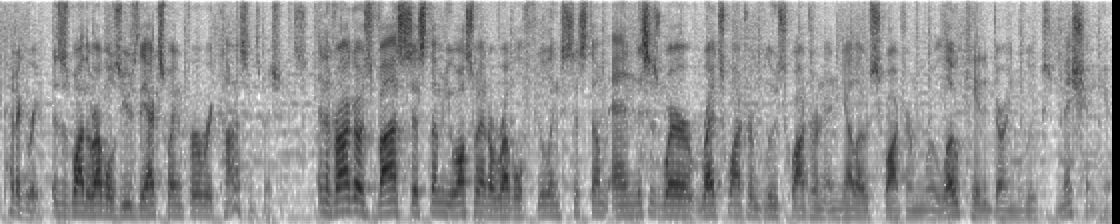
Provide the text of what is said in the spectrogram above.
pedigree. This is why the Rebels used the X-Wing for reconnaissance missions. In the Vrogas Vas system, you also had a Rebel fueling system, and this is where Red Squadron, Blue Squadron, and Yellow Squadron were located during Luke's mission here.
